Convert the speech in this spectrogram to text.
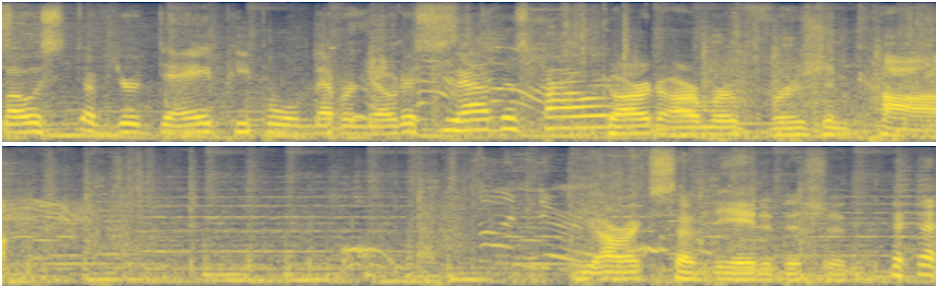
most of your day people will never notice you have this power. Guard armor version Ka, the RX 78 edition. Come on!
